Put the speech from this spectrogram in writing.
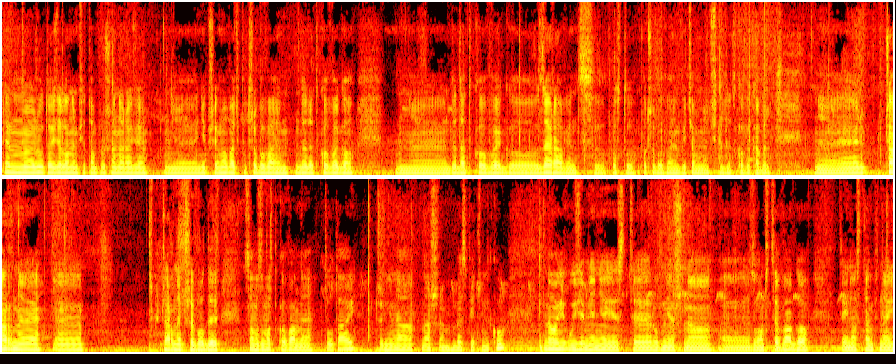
Tym żółto-zielonym się tam proszę na razie nie, nie przejmować. Potrzebowałem dodatkowego e, dodatkowego zera więc po prostu potrzebowałem wyciągnąć dodatkowy kabel. E, czarne e, czarne przewody są zmostkowane tutaj, czyli na naszym bezpieczniku. No i uziemienie jest e, również na e, złączce Wago, tej następnej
